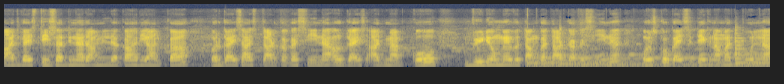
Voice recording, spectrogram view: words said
आज गाइस तीसरा दिन है रामलीला का, हरियाल का और गाइस आज ताड़का का सीन है और गाइस आज मैं आपको वीडियो में बताऊँगा ताड़का का सीन और उसको गाइस देखना मत भूलना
